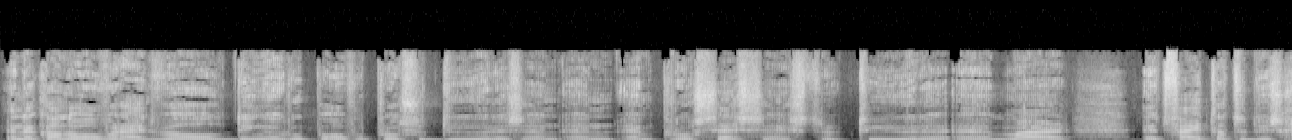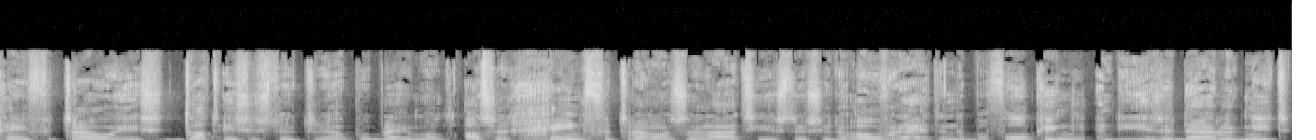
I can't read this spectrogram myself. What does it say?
En dan kan de overheid wel dingen roepen over procedures en, en, en processen en structuren. maar het feit dat er dus geen vertrouwen is, dat is een structureel probleem. Want als er geen vertrouwensrelatie is tussen de overheid en de bevolking... en die is er duidelijk niet,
